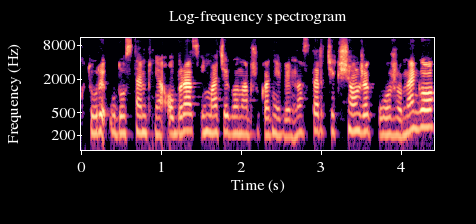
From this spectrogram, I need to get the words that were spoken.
który udostępnia obraz i macie go na przykład, nie wiem, na stercie książek ułożonego,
